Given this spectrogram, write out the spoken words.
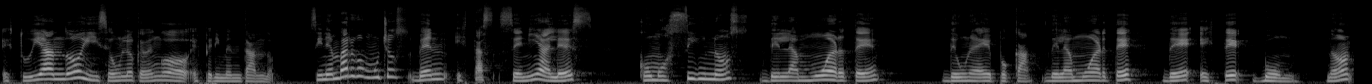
estudiando y según lo que vengo experimentando. Sin embargo, muchos ven estas señales como signos de la muerte de una época, de la muerte de este boom, ¿no?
